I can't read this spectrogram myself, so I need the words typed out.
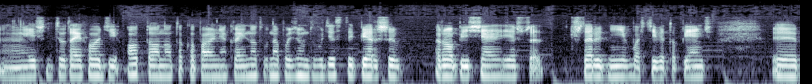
Mm, Jeśli tutaj chodzi o to, no to kopalnia klejnotów na poziom 21 robi się jeszcze 4 dni, właściwie to 5. Y,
